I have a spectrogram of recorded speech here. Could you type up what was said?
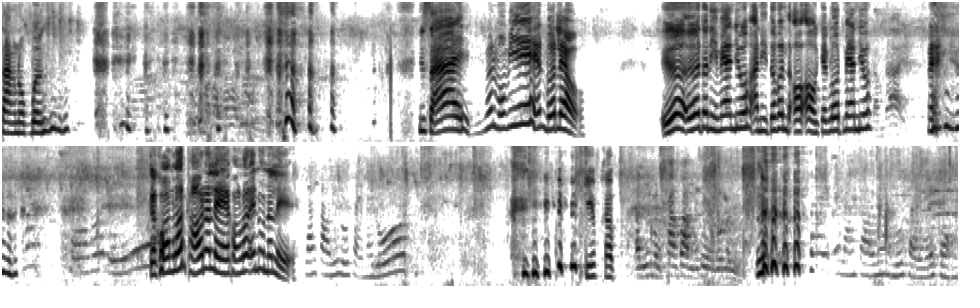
สร้างนกเบิงอยู่สายมันบ่มีเห็นเบิดแล้ว เออเออตัวนี้แมนอยู่อันนี้ตัวเพิ่นออกออกจากรถแมนอยู่แมนอยู่กับของรถเขานั่นแหละของรถไอ้นุ่นนั่นแหละล้างเตานี่หนูใส่ในรถ เก็บครับ อันนี้มันข้างบ้านไม่ใช่รถมันนี่ใช่ไอ้ล้างเตาเนี่ยหนูใส่ไว้ของใน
